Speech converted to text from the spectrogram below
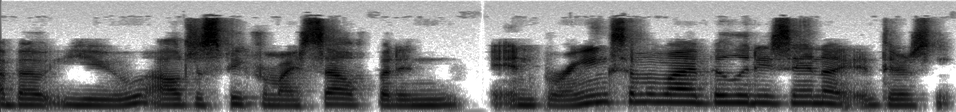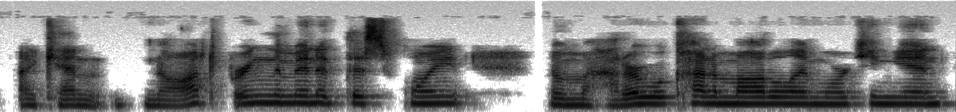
about you i'll just speak for myself but in in bringing some of my abilities in I, there's i can not bring them in at this point no matter what kind of model i'm working in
